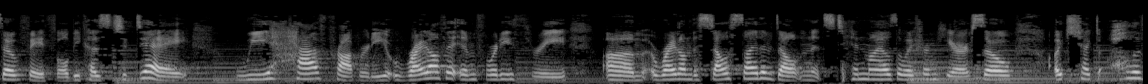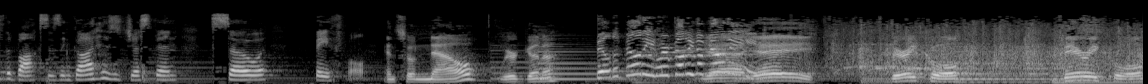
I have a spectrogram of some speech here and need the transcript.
so faithful because today we have property right off at M43, um, right on the south side of Delton. It's 10 miles away from here. So I checked all of the boxes, and God has just been so faithful. and so now we're gonna. Build a building. We're building a Yeah, building. yay. Very cool. Very cool.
